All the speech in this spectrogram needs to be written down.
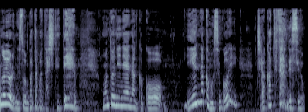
の夜ねそのバタバタしてて本当にねなんかこう家の中もすごい散らかってたんですよ。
